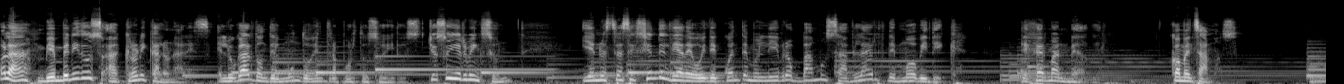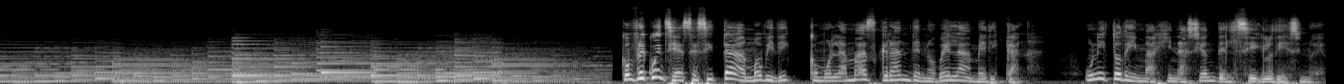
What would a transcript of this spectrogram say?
Hola, bienvenidos a Crónica Lunares, el lugar donde el mundo entra por tus oídos. Yo soy Irving Sun y en nuestra sección del día de hoy de Cuéntame un libro vamos a hablar de Moby Dick, de Herman Melville. Comenzamos. Con frecuencia se cita a Moby Dick como la más grande novela americana, un hito de imaginación del siglo XIX.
